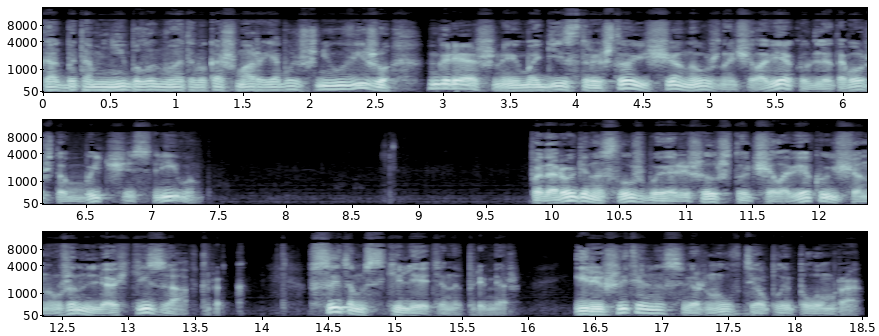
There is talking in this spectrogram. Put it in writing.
как бы там ни было, но этого кошмара я больше не увижу. Грешные магистры, что еще нужно человеку для того, чтобы быть счастливым? По дороге на службу я решил, что человеку еще нужен легкий завтрак. В сытом скелете, например и решительно свернул в теплый полумрак.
